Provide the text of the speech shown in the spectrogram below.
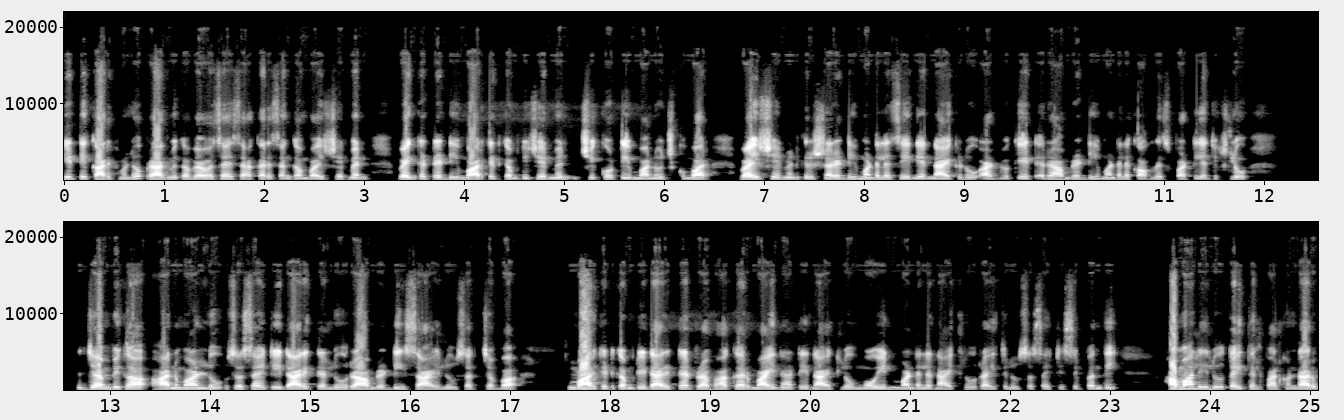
ఇట్టి కార్యక్రమంలో ప్రాథమిక వ్యవసాయ సహకార సంఘం vice chairman Venkatareddy market committee chairman Chikoti Manoj Kumar vice chairman Krishnareddy మండల సీనియర్ నాయకుడు అడ్వకేట్ రామరెడ్డి మండల కాంగ్రెస్ పార్టీ అధ్యక్షులు జంబిగా హనుమాన్లు సొసైటీ డైరెక్టర్లు Ramareddy Sailu Satyavva market committee director Prabhakar minority నాయకులు మోయిన్ మండల నాయకులు రైతులు సొసైటీ సిబ్బంది హమాలీలు తదితరులు పాల్గొన్నారు.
